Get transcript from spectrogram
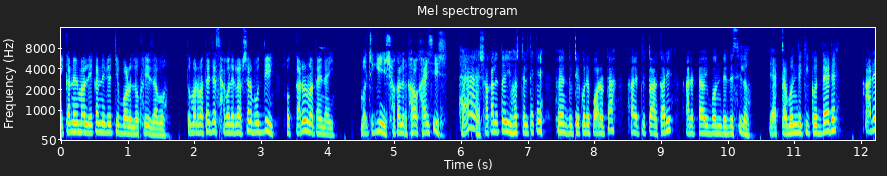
এখানের মাল এখানে বেঁচে বড় লোক হয়ে যাব। তোমার মাথায় যে ছাগলের ব্যবসার বুদ্ধি ও কারোর মাথায় নাই? বলছি কি সকালের খাওয়া খাইছিস? হ্যাঁ সকালে তো এই হোস্টেল থেকে হ্যাঁ, দুটো করে পরোটা আর একটু তরকারি আর একটা ওই বন্দে দিছিল। একটা বন্দে কি করে দেয় রে? আরে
